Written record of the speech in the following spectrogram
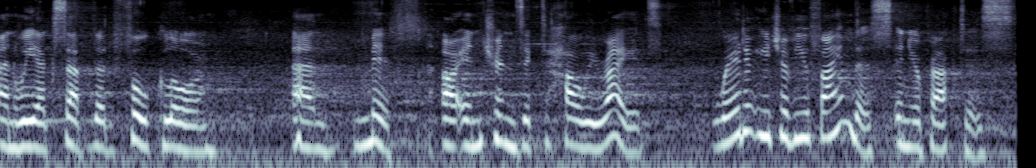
and we accept that folklore and myth are intrinsic to how we write, where do each of you find this in your practice?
